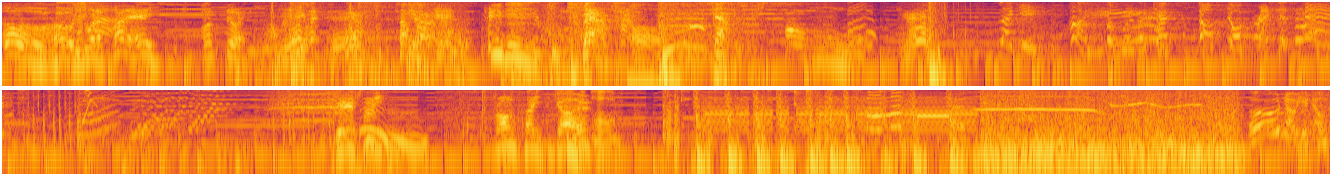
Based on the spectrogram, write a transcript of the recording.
Oh, oh, you want it funny? Let's do it. Let's tough it. Bam! Oh. Yeah. Oh. Leggy, hide somewhere that can't stop your precious head! Seriously? Wrong place to go. Oh, no, you don't!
